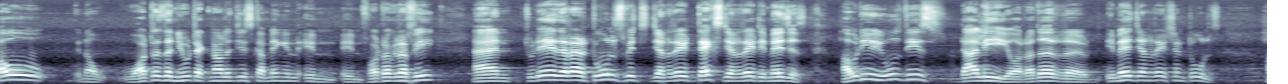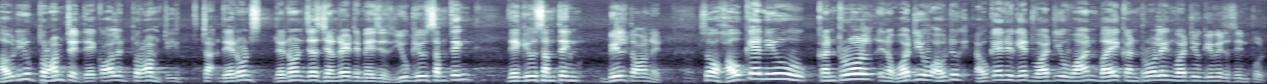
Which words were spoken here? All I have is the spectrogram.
how you know what are the new technologies coming in in, in photography. And today there are tools which generate text, generate images. How do you use these DALL-E or other uh, image generation tools? How do you prompt it? They call it prompt. It, they don't they don't just generate images. You give something, they give something built on it. So how can you control, you know, what you, how to, how can you get what you want by controlling what you give it as input?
